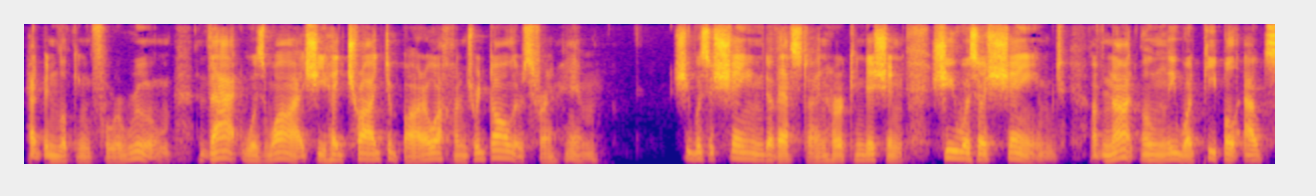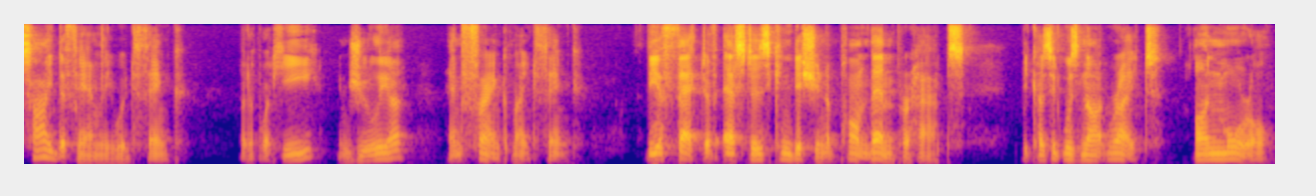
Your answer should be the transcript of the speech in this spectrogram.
had been looking for a room. That was why she had tried to borrow a hundred dollars from him. She was ashamed of Esta and her condition. She was ashamed of not only what people outside the family would think, but of what he and Julia and Frank might think. The effect of Esta's condition upon them, perhaps, because it was not right, unmoral,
